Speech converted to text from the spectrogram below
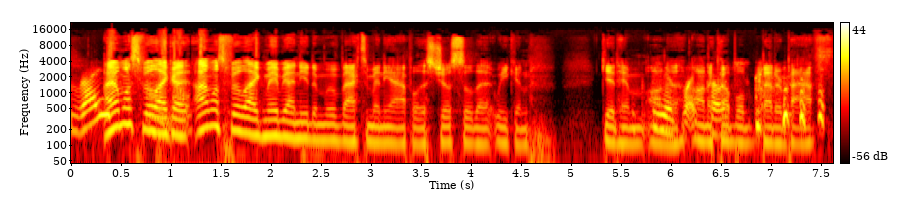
Right. I almost feel oh, like I, I almost feel like maybe I need to move back to Minneapolis just so that we can get him on a like on a couple better paths.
